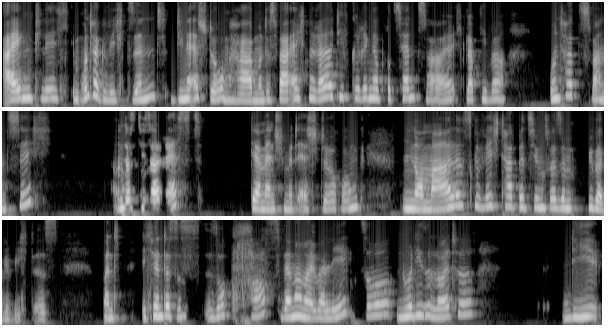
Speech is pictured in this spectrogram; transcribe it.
eigentlich im Untergewicht sind, die eine Essstörung haben. Und das war echt eine relativ geringe Prozentzahl. Ich glaube, die war unter 20. Und dass dieser Rest der Menschen mit Essstörung 'n normales Gewicht hat beziehungsweise im Übergewicht ist. Und ich finde, das ist so krass, wenn man mal überlegt, so nur diese Leute die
